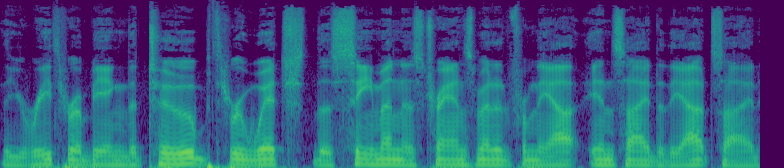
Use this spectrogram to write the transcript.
The urethra being the tube through which the semen is transmitted from the out, inside to the outside.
